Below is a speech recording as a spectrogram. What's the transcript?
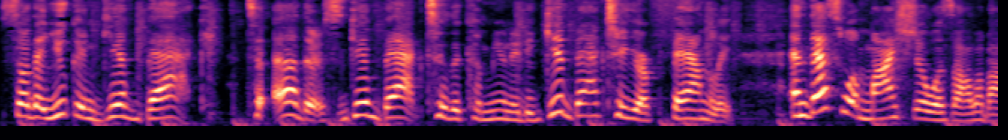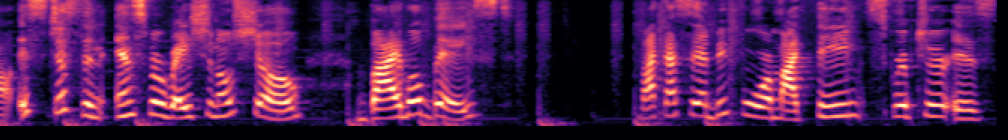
so that you can give back to others, give back to the community, give back to your family. And that's what my show is all about. It's just an inspirational show, Bible based. Like I said before, my theme scripture is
